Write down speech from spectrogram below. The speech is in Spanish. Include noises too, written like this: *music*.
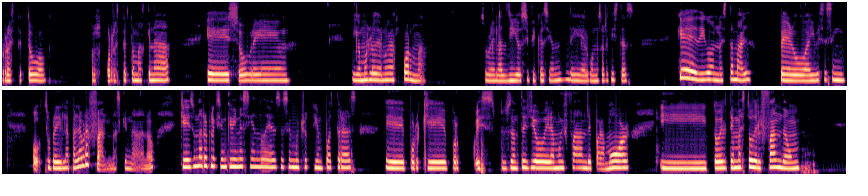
por respeto, pues, por respeto más que nada, eh, sobre, digámoslo de alguna forma, sobre la diosificación de algunos artistas, que digo no está mal, pero hay veces en, o sobre la palabra fan más que nada, ¿no? Que es una reflexión que viene haciendo desde hace mucho tiempo atrás, eh, porque por, pues, pues antes yo era muy fan de Paramore, y todo el tema esto del fandom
